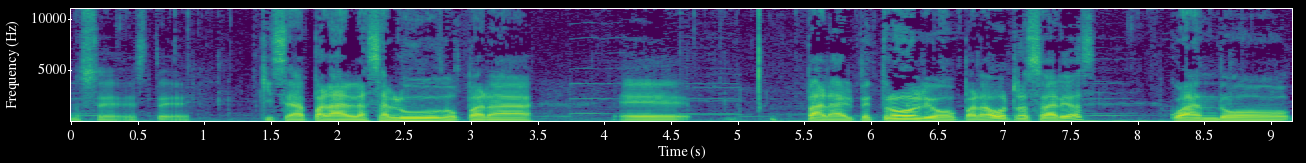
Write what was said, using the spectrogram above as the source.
no sé, este, quizá para la salud o para, eh, para el petróleo o para otras áreas, cuando,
